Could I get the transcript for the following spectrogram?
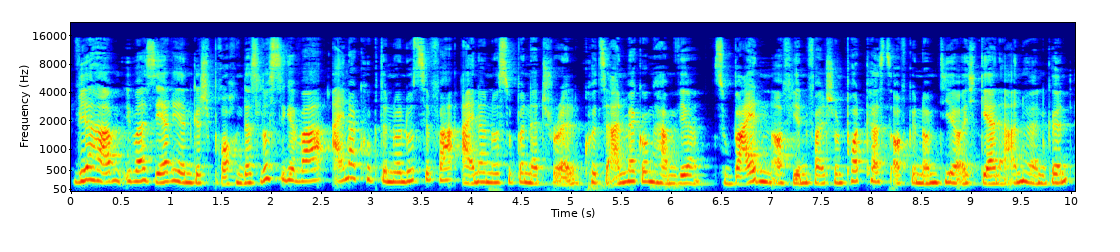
Wir haben über Serien gesprochen. Das Lustige war, einer guckte nur Lucifer, einer nur Supernatural. Kurze Anmerkung, haben wir zu beiden auf jeden Fall schon Podcasts aufgenommen, die ihr euch gerne anhören könnt.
